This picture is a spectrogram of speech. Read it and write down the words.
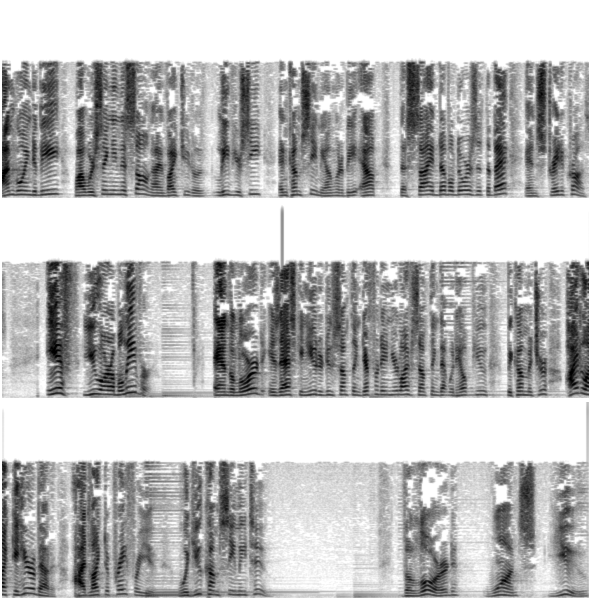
I'm going to be, while we're singing this song, I invite you to leave your seat and come see me. I'm going to be out the side double doors at the back and straight across. If you are a believer and the Lord is asking you to do something different in your life, something that would help you become mature, I'd like to hear about it. I'd like to pray for you. Would you come see me too? The Lord wants you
